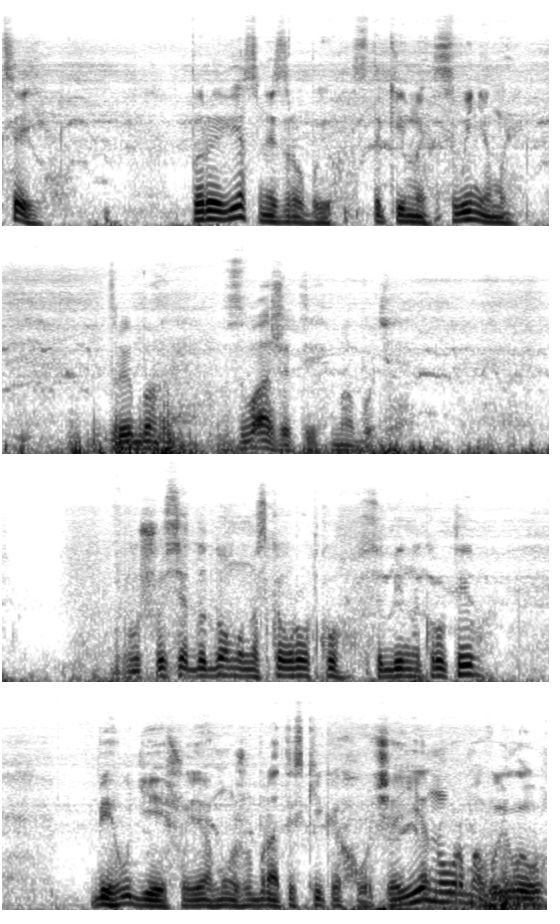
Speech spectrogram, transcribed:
цей перевес не зробив з такими свинями. Треба зважити, мабуть. Бо щось я додому на сковородку собі накрутив. Бігуді, що я можу брати скільки хочу. Є норма вилову.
